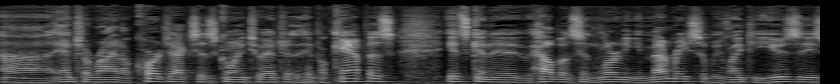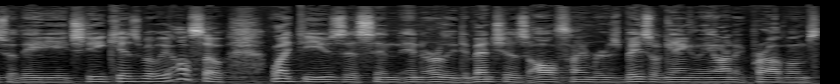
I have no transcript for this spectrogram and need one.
entorhinal cortex is going to enter the hippocampus. It's going to help us in learning and memory, so we like to use these with ADHD kids, but we also like to use this in, in early dementias, Alzheimer's, basal ganglionic problems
